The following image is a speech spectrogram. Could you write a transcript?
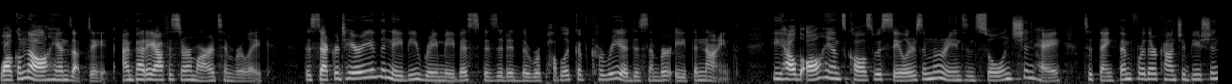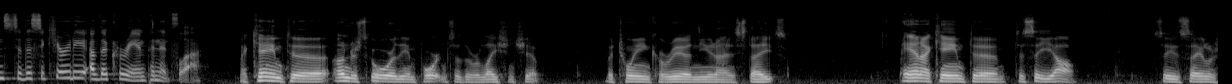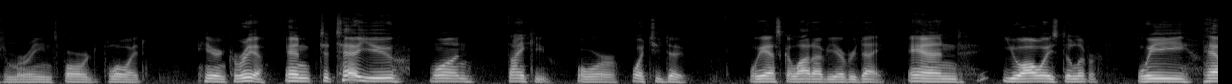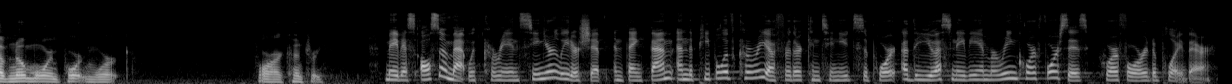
Welcome to All Hands Update. I'm Petty Officer Amara Timberlake. The Secretary of the Navy, Ray Mabus, visited the Republic of Korea December 8th and 9th. He held all-hands calls with sailors and Marines in Seoul and Chinhae to thank them for their contributions to the security of the Korean Peninsula. I came to underscore the importance of the relationship between Korea and the United States. And I came to, to see y'all, see the sailors and Marines forward deployed here in Korea. And to tell you, one, thank you for what you do. We ask a lot of you every day, and you always deliver. We have no more important work for our country. Mabus also met with Korean senior leadership and thanked them and the people of Korea for their continued support of the U.S. Navy and Marine Corps forces who are forward deployed there.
